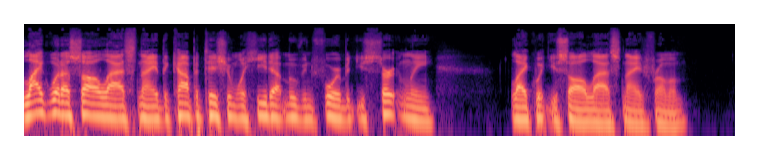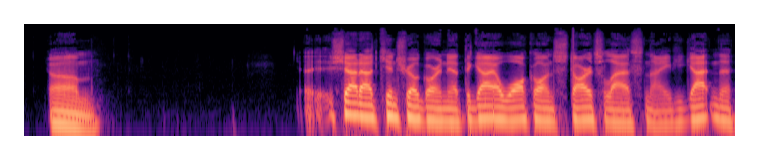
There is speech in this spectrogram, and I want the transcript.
Like what I saw last night, the competition will heat up moving forward, but you certainly like what you saw last night from them. Um, uh, shout out Kentrell Garnett, the guy I walk on starts last night. He got in the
